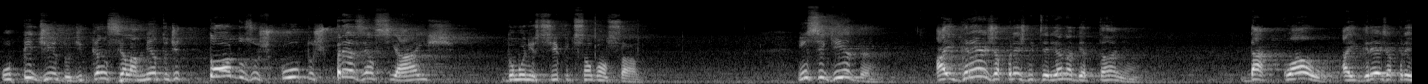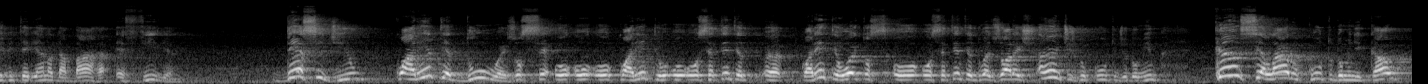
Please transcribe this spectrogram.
o pedido de cancelamento de todos os cultos presenciais do município de São Gonçalo. Em seguida, a Igreja Presbiteriana Betânia, da qual a Igreja Presbiteriana da Barra é filha, decidiu 42 ou, ou, ou, 40, ou, ou 70, 48 ou, ou 72 horas antes do culto de domingo, cancelar o culto dominical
